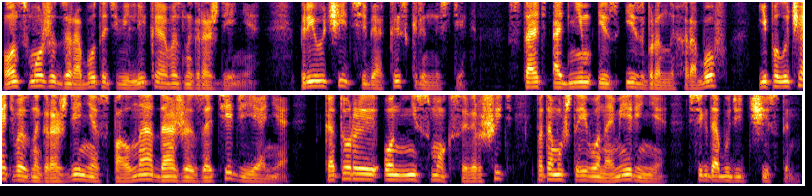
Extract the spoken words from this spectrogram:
он сможет заработать великое вознаграждение, приучить себя к искренности, стать одним из избранных рабов и получать вознаграждение сполна даже за те деяния, которые он не смог совершить, потому что его намерение всегда будет чистым,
